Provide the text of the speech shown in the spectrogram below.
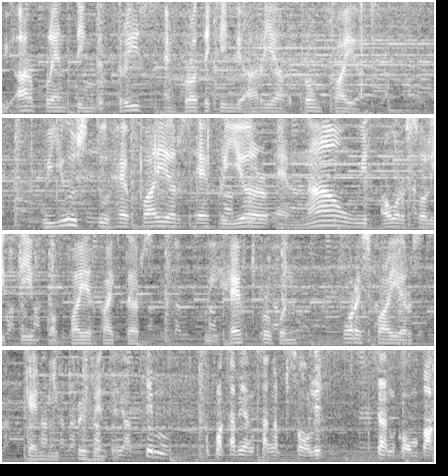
We are planting the trees and protecting the area from fire. We used to have fires every year and now with our solid team of firefighters, we have proven forest fires can be prevented. Punya tim kebakaran yang sangat solid dan kompak.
